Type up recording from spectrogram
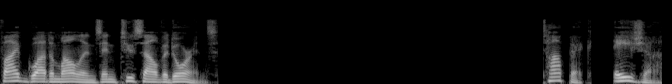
five Guatemalans, and two Salvadorans. Asia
